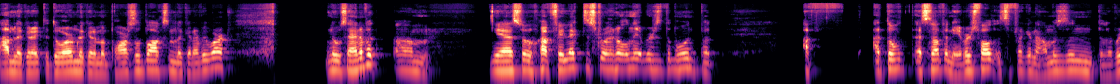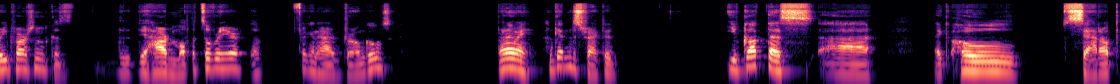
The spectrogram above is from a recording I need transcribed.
I'm looking out the door. I'm looking at my parcel box. I'm looking everywhere. No sign of it. Um, yeah. So I feel like destroying all neighbors at the moment, but I, I don't. It's not the neighbor's fault. It's the freaking Amazon delivery person because the, the hard muppets over here. The freaking hard drongos. But anyway, I'm getting distracted. You've got this uh like whole setup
